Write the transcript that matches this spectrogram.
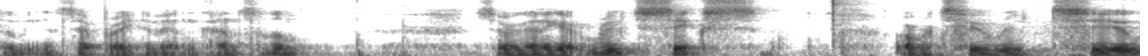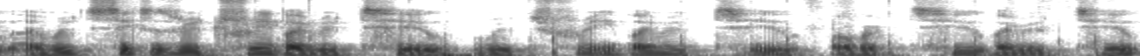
So we can separate them out and cancel them. So we're going to get root 6 over 2 root 2. And root 6 is root 3 by root 2. Root 3 by root 2 over 2 by root 2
